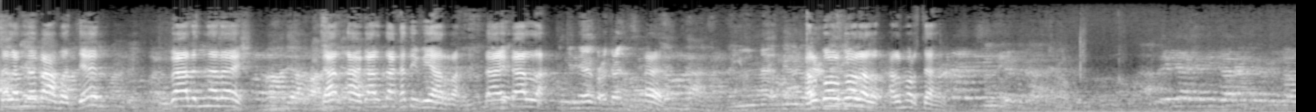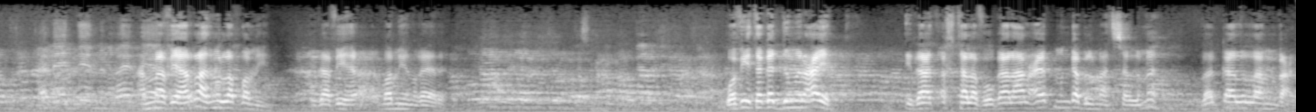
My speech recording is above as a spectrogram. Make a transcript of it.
سلم له بعض الدين. وقال إن ليش؟ قال آه قال ذاك هذه فيها الرهن لا قال لا. آه. القول قول المرتهن. أما فيها الرهن ولا الضمين إذا فيها ضمين غيره. وفي تقدم العيب. إذا اختلفوا قال العيب من قبل ما تسلمه. قال الله من بعد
